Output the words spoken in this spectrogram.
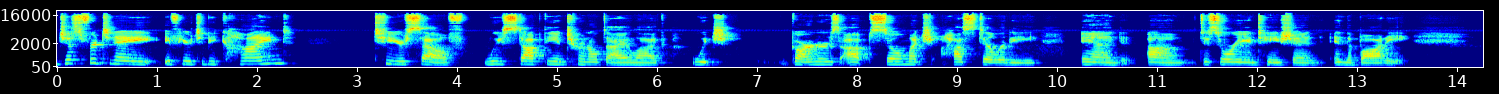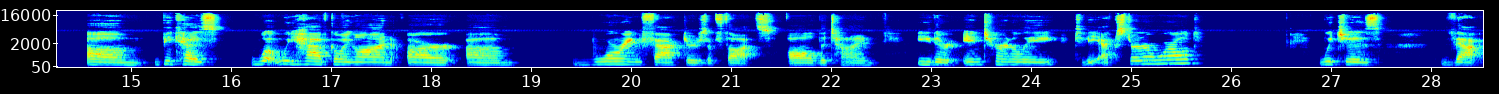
just for today, if you're to be kind to yourself, we stop the internal dialogue, which garners up so much hostility and um, disorientation in the body. um, because what we have going on are um, warring factors of thoughts all the time, either internally to the external world, which is that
